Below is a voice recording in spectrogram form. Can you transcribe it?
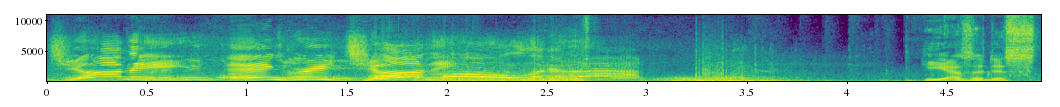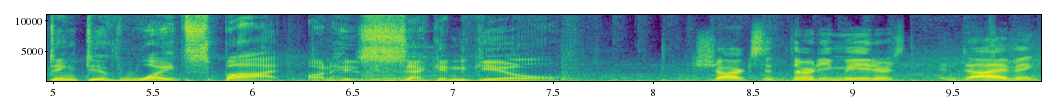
Johnny! Angry Johnny! Oh, look at that! He has a distinctive white spot on his second gill. Sharks at 30 meters and diving.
